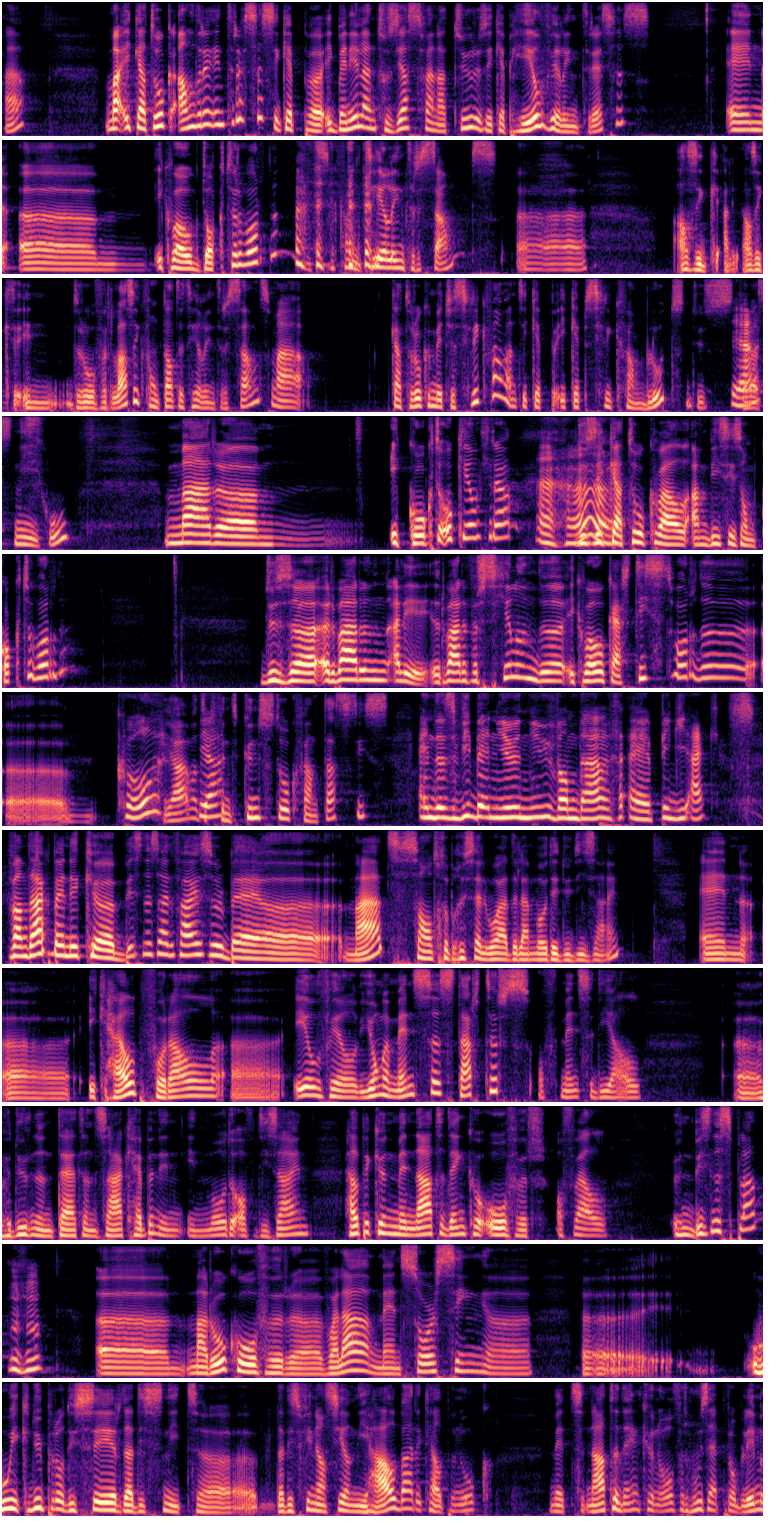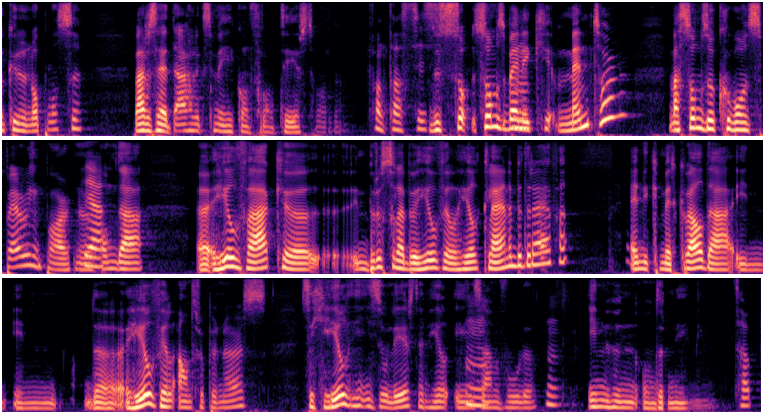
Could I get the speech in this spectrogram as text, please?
Maar ik had ook andere interesses. Ik, heb, uh, ik ben heel enthousiast van natuur, dus ik heb heel veel interesses. En uh, ik wou ook dokter worden. Dus ik vond het heel interessant. Uh, als ik, als ik in, erover las, ik vond het altijd heel interessant. Maar ik had er ook een beetje schrik van, want ik heb, ik heb schrik van bloed. Dus Ja. dat was niet goed. Maar uh, ik kookte ook heel graag. Aha. Dus ik had ook wel ambities om kok te worden. Dus uh, er, waren, allez, er waren verschillende... Ik wou ook artiest worden. Uh, Cool. ja, want Ja. ik vind kunst ook fantastisch. En dus wie ben je nu vandaag, eh, Peggy Ack? Vandaag ben ik uh, business advisor bij MAD, Centre Bruxellois de la Mode et du Design. En uh, ik help vooral uh, heel veel jonge mensen, starters of mensen die al uh, gedurende een tijd een zaak hebben in, in mode of design, help ik hun met na te denken over ofwel hun businessplan, Mm -hmm. maar ook over voilà, mijn sourcing. hoe ik nu produceer, dat is, niet, dat is financieel niet haalbaar. Ik help hen ook met na te denken over hoe zij problemen kunnen oplossen waar zij dagelijks mee geconfronteerd worden. Fantastisch. Dus so soms ben ik mentor, maar soms ook gewoon sparring partner. Ja. Omdat uh, heel vaak, uh, in Brussel hebben we heel veel heel kleine bedrijven. En ik merk wel dat in, in de, heel veel entrepreneurs zich heel geïsoleerd en heel eenzaam Mm. voelen Mm. in hun onderneming. Top.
